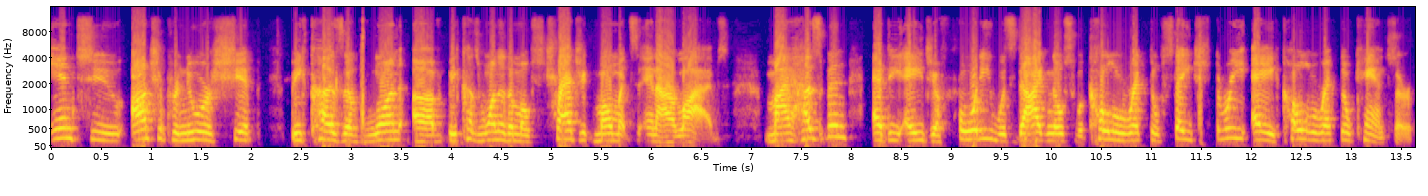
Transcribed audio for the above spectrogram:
into entrepreneurship because of one of because one of the most tragic moments in our lives. My husband, at the age of 40, was diagnosed with colorectal stage 3A colorectal cancer.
